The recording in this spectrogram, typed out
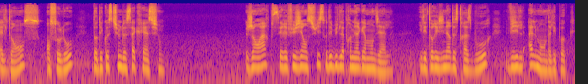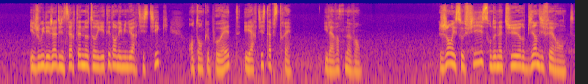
elle danse, en solo, dans des costumes de sa création. Jean Harp s'est réfugié en Suisse au début de la Première Guerre mondiale. Il est originaire de Strasbourg, ville allemande à l'époque. Il jouit déjà d'une certaine notoriété dans les milieux artistiques en tant que poète et artiste abstrait. Il a 29 ans. Jean et Sophie sont de nature bien différente.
